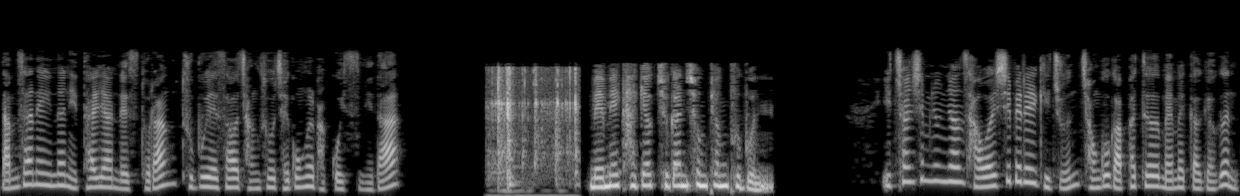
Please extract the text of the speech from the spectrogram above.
남산에 있는 이탈리안 레스토랑 두부에서 장소 제공을 받고 있습니다. 매매 가격 주간 총평 부분 2016년 4월 11일 기준 전국 아파트 매매 가격은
